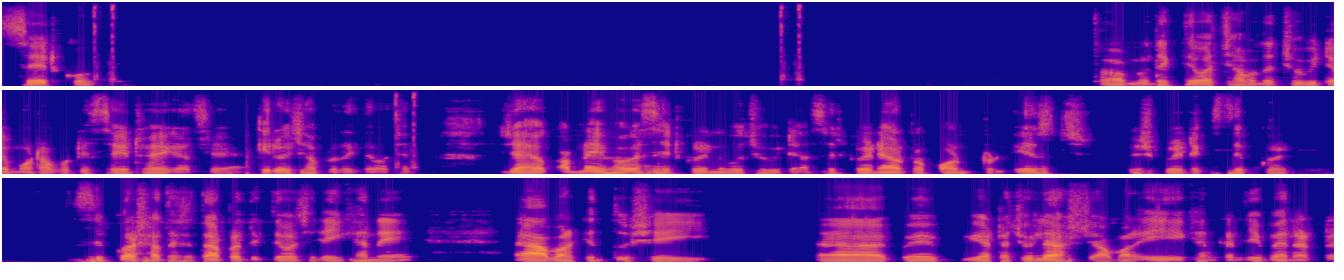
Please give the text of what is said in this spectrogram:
সেট করব। তো আমরা দেখতে পাচ্ছি আমাদের ছবিটা মোটামুটি সেট হয়ে গেছে। কি রয়েছে আপনারা দেখতে পাচ্ছেন? যাই হোক, আমরা এইভাবে সেট করে নেব ছবিটা। সেট করে নেওয়ার পর কন্ট্রোল এস প্রেস করে এটাকে সেভ করে নেব। সেভ করার সাথে সাথে আপনারা দেখতে পাচ্ছেন এইখানে আবার কিন্তু সেই ইয়াটা চলে আসছে। আমার এই এখানকার যে ব্যানারটা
